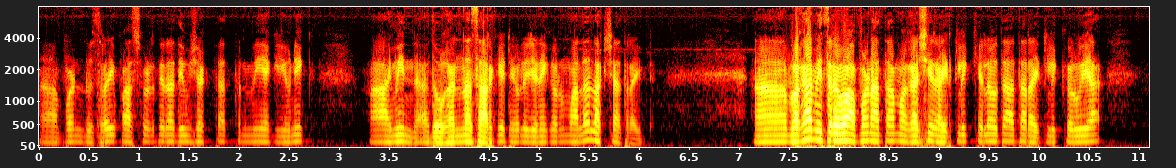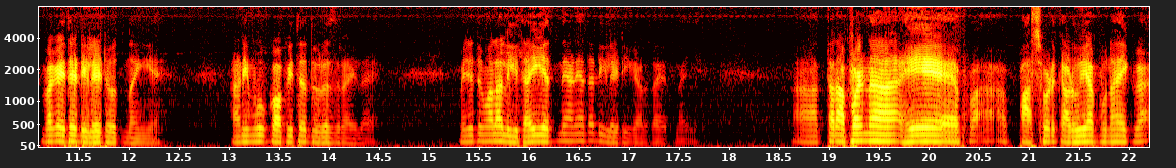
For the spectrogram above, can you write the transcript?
आपण दुसराही पासवर्ड त्याला देऊ शकतात पण मी एक युनिक आय मीन दोघांना सारखे ठेवले जेणेकरून मला लक्षात राहील. बघा मित्र हो आपण आता मगाशी राईट क्लिक केलं होतं आता राईट क्लिक करूया. बघा इथे डिलीट होत नाही आहे आणि मूळ कॉपी तर दूरच राहिला आहे म्हणजे तुम्हाला लिहिताही येत नाही आणि आता डिलीटही करता येत नाही तर आपण हे पासवर्ड काढूया पुन्हा एक वेळा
